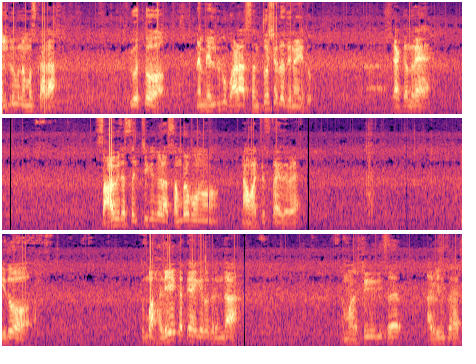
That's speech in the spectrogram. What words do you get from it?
ಎಲ್ರಿಗೂ ನಮಸ್ಕಾರ. ಇವತ್ತು ನಮ್ಮೆಲ್ರಿಗೂ ಬಹಳ ಸಂತೋಷದ ದಿನ ಇದು. ಯಾಕಂದ್ರೆ ಸಾವಿರ ಸಂಚಿಕೆಗಳ ಸಂಭ್ರಮವನ್ನು ನಾವು ಆಚರಿಸ್ತಾ ಇದ್ದೇವೆ. ಇದು ತುಂಬಾ ಹಳೆಯ ಕಥೆಯಾಗಿರೋದ್ರಿಂದ ನಮ್ಮ ಶ್ರೀನಿಧಿ ಸರ್, ಅರವಿಂದ್ ಸರ್,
